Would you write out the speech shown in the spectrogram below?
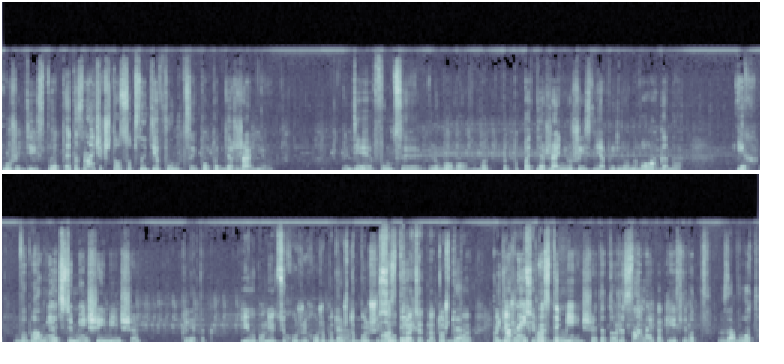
хуже действуют, это значит, что, собственно, те функции по поддержанию функции любого, вот, по поддержанию жизни определенного органа, их выполняют все меньше и меньше клеток. И выполняют все хуже и хуже, потому да. что больше просто сил их, тратят на то, чтобы да. поддерживать и главное, их себя. просто меньше. Это то же самое, как если вот завод,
